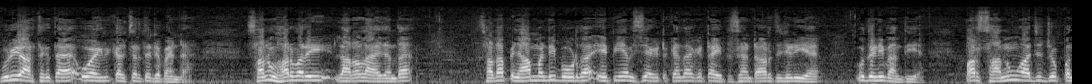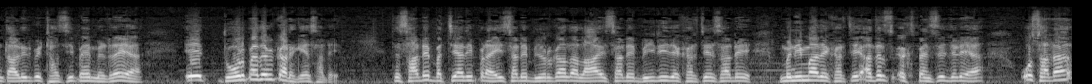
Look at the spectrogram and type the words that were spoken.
ਪੂਰੀ ਆਰਥਿਕਤਾ ਹੈ, ਉਹ ਐਗਰੀਕਲਚਰ ਤੇ ਡਿਪੈਂਡ ਹੈ। ਸਾਨੂੰ ਹਰ ਵਾਰੀ ਲਾਰਾ ਲਾਇਆ ਜਾਂਦਾ ਸਾਡਾ ਪੰਜਾਬ ਮੰਡੀ ਬੋਰਡ ਦਾ ਏਪੀਐਮਸੀ ਐਕਟ ਕਹਿੰਦਾ ਕਿ 2.5% ਆੜਤ ਜਿਹੜੀ ਹੈ, ਉਹ ਦੇਣੀ ਬਣਦੀ ਹੈ। ਪਰ ਸਾਨੂੰ ਅੱਜ ਜੋ 45 ਰੁਪਏ 88 ਪੈਸੇ ਮਿਲ ਰਹੇ ਆ, ਇਹ 2 ਰੁਪਏ ਦੇ ਵੀ ਘਟ ਗਏ ਸਾਡੇ। ਤੇ ਸਾਡੇ ਬੱਚਿਆਂ ਦੀ ਪੜ੍ਹਾਈ, ਸਾਡੇ ਬਜ਼ੁਰਗਾਂ ਦਾ ਇਲਾਜ, ਸਾਡੇ ਬਿਜਲੀ ਦੇ ਖਰਚੇ, ਸਾਡੇ ਮਨੀਮਾ ਦੇ ਖਰਚੇ ਅਦਰ ਐਕਸਪੈਂਸਿਸ ਜਿਹੜੇ ਆ, ਉਹ ਸਾਡਾ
